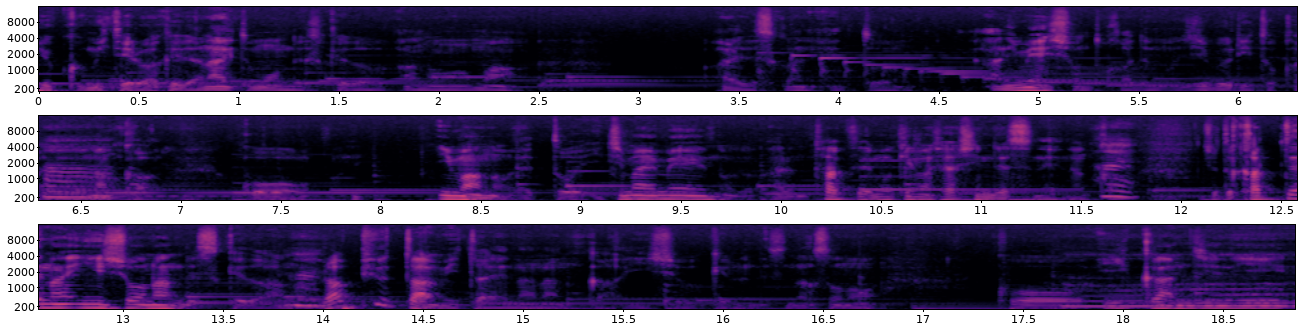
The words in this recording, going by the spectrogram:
よく見てるわけではないと思うんですけど、あのまああれですかね。えっとアニメーションとかでもジブリとかでもなんかこう今のえっと一枚目のあの縦向きの写真ですね。なんかはい。ちょっと勝手な印象なんですけどあの、はい。ラピュタみたいななんか印象を受けるんですなそのこういい感じに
